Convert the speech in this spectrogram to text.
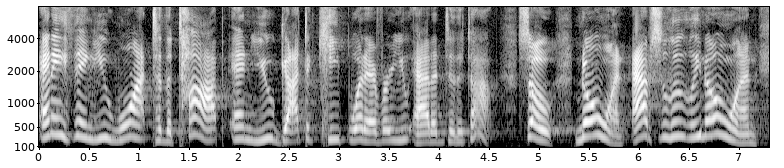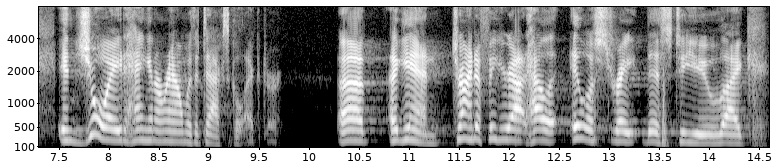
anything you want to the top, and you got to keep whatever you added to the top. So no one, absolutely no one, enjoyed hanging around with a tax collector. Uh, again, trying to figure out how to illustrate this to you, like,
